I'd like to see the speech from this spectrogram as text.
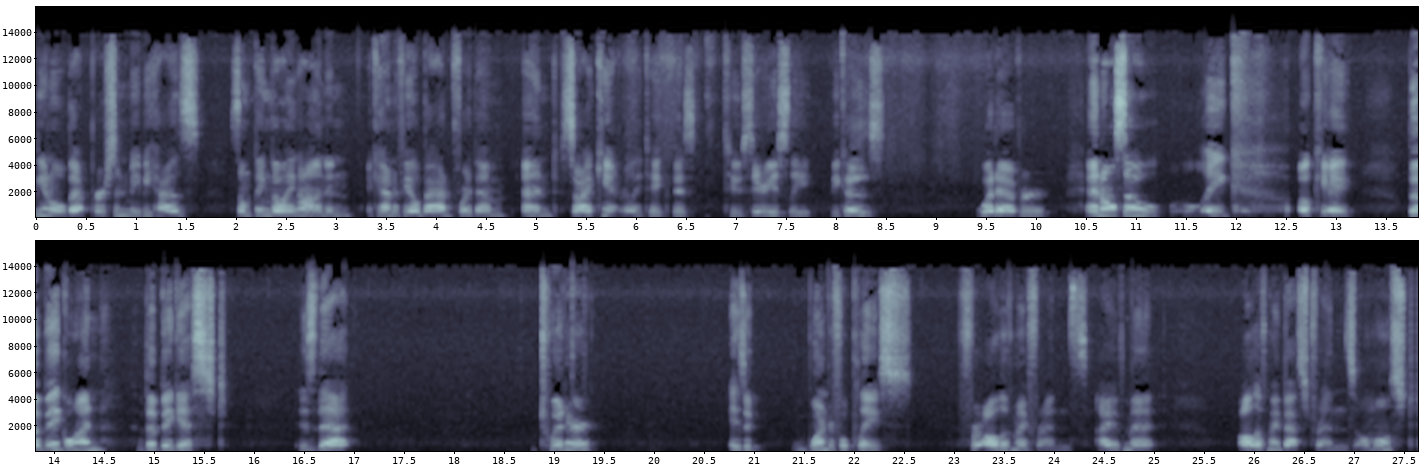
you know, that person maybe has something going on and I kind of feel bad for them and so I can't really take this too seriously because whatever. And also like okay, the big one, the biggest is that Twitter is a wonderful place for all of my friends. I have met all of my best friends almost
